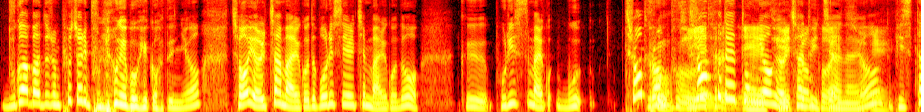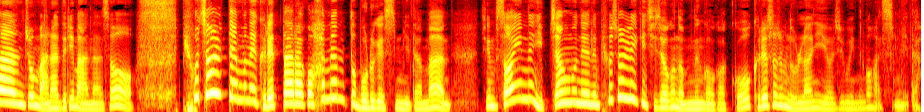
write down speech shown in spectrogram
누가 봐도 좀 표절이 분명해 보이거든요. 저 열차 말고도 보리스 옐친 말고도 그 보리스 말고 뭐 트럼프 트럼프. 트럼프, 뒤에 대통령 뒤에 열차도 있잖아요. 있죠. 예. 비슷한 좀 만화들이 많아서 표절 때문에 그랬다라고 하면 또 모르겠습니다만 지금 써 있는 입장문에는 표절 얘기 지적은 없는 것 같고 그래서 좀 논란이 이어지고 있는 것 같습니다.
